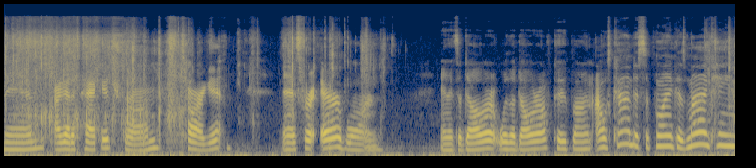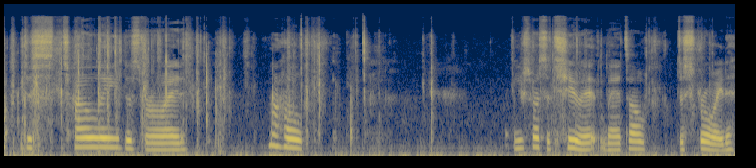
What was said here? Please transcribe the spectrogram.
Then I got a package from Target, and it's for Airborne, and it's a dollar with a dollar off coupon. I was kind of disappointed because mine came just totally destroyed. My whole you're supposed to chew it, but it's all destroyed.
